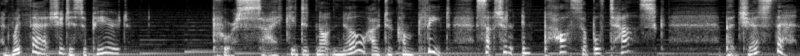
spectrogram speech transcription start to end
and with that she disappeared. Poor Psyche did not know how to complete such an impossible task, but just then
